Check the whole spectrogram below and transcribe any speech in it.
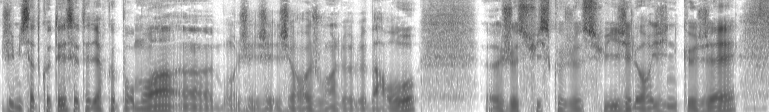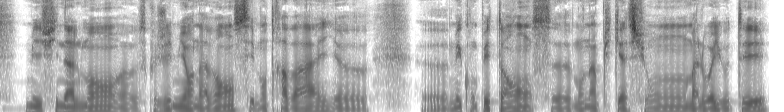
J'ai mis ça de côté, c'est-à-dire que pour moi, euh, bon, j'ai rejoint le, barreau, euh, je suis ce que je suis, j'ai l'origine que j'ai, mais finalement, euh, ce que j'ai mis en avant, c'est mon travail, mes compétences, mon implication, ma loyauté.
